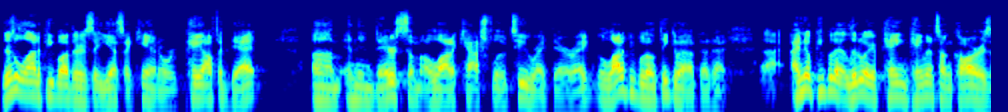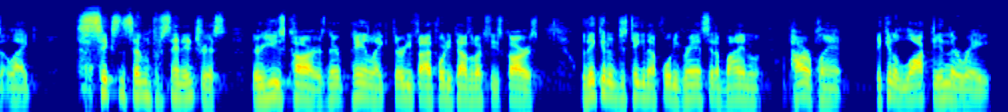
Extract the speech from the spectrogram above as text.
There's a lot of people out there that say, yes, I can, or pay off a debt. Um, and then there's some a lot of cash flow too, right there, right? A lot of people don't think about that. That I know people that literally are paying payments on cars at like six and seven percent interest. They're used cars. They're paying like 35, 40,000 bucks for these cars. Where they could have just taken that 40 grand instead of buying a power plant, they could have locked in their rate,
